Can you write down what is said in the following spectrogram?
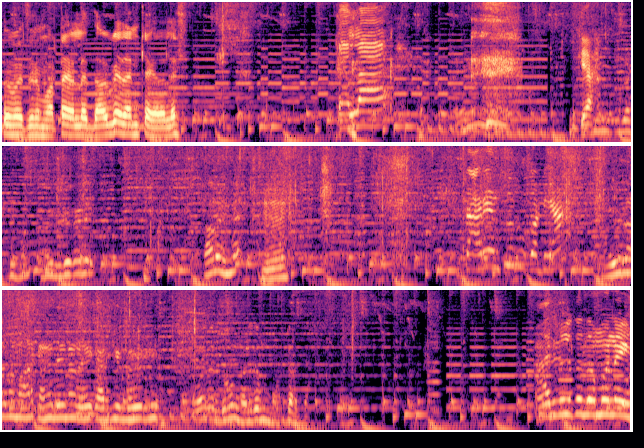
तुम्ही तुम्ही मोठा घालला दहाव्या आणि काय घालला क्या? सारे सुरू करूया मयूराचा मार खाण्यात येणार आहे कारण की मयूरनी दोन घडी मोठा होता आलेलं तर जम नाही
